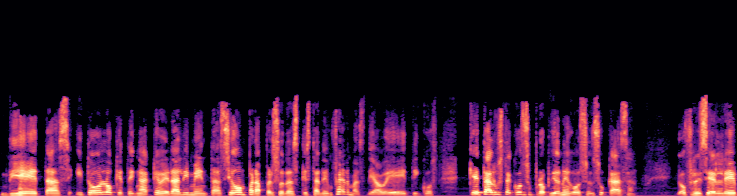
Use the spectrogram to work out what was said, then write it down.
dietas y todo lo que tenga que ver alimentación para personas que están enfermas, diabéticos. ¿Qué tal usted con su propio negocio en su casa? Y ofrecerle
